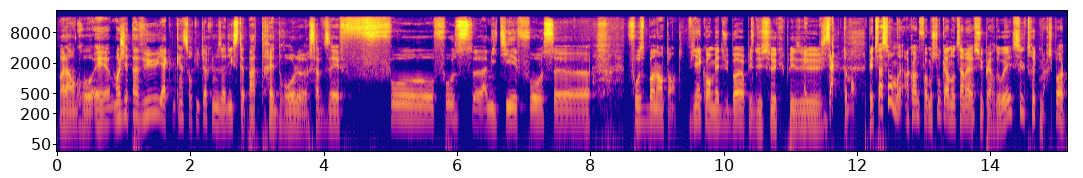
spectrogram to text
Voilà, en gros. Et moi je l'ai pas vu, il y a quelqu'un sur Twitter qui nous a dit que c'était pas très drôle. Ça faisait faux, fausse euh, amitié, fausse, euh, fausse bonne entente. Viens qu'on met du beurre, puis du sucre, puis du... Exactement. Mais de toute façon, moi, encore une fois, moi je trouve qu'Arnaud de sa mère est super doué. Si le truc marche pas,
